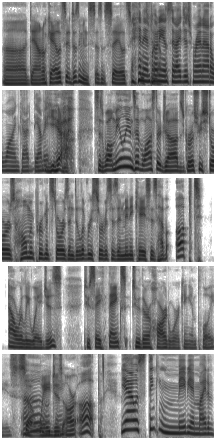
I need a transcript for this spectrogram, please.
Uh, down. Okay. Let's. It doesn't even doesn't say. Let's. let's And. Antonio said, "I just ran out of wine. God damn it!" Yeah. It says while millions have lost their jobs, grocery stores, home improvement stores, and delivery services in many cases have upped hourly wages to say thanks to their hardworking employees. So Oh, wages okay. are up. Yeah, I was thinking maybe I might have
